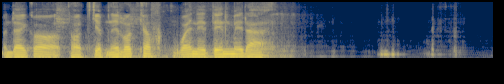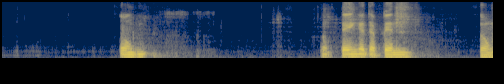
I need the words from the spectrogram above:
บันไดก็ถอดเก็บในรถครับ ไว้ในเต็นท์ไม่ได้ตรงตรงเต็นท์ก็จะเป็นทรง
